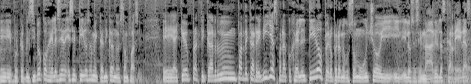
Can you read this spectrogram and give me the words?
eh, porque al principio coger ese, ese tiro, esa mecánica no es tan fácil. Eh, hay que practicar un par de carrerillas para coger el tiro, pero, pero me gustó mucho y, y- y los escenarios, las carreras,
